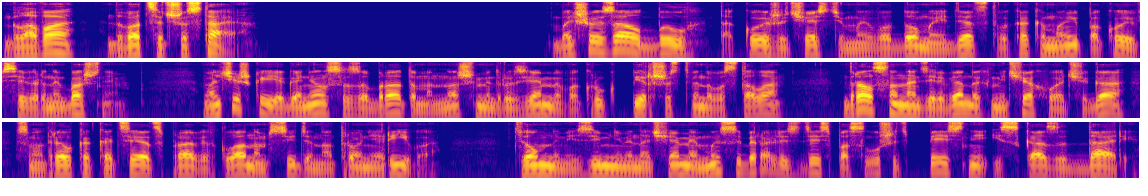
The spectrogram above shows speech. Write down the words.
Глава 26. Большой зал был такой же частью моего дома и детства, как и мои покои в Северной башне. Мальчишкой я гонялся за братом и нашими друзьями вокруг пиршественного стола, дрался на деревянных мечах у очага, смотрел, как отец правит кланом, сидя на троне Рива. Темными зимними ночами мы собирались здесь послушать песни и сказы Дари,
